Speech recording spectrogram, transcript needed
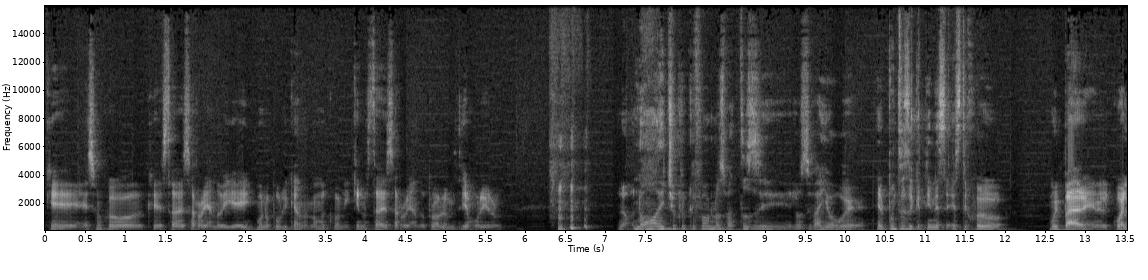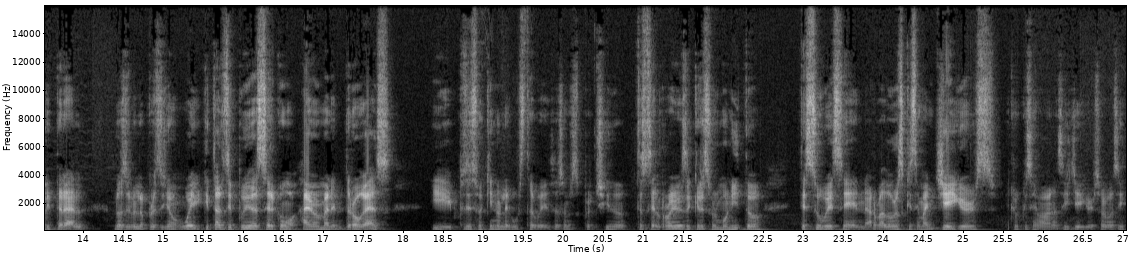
que es un juego que estaba desarrollando EA, bueno, publicando, no me acuerdo ni quién lo estaba desarrollando, probablemente ya murieron. No, no, de hecho creo que fueron los vatos de los de BioWare. El punto es de que tienes este juego muy padre en el cual literal los developers dijeron, güey, ¿qué tal si pudiera ser como Iron Man en drogas? Y pues eso aquí no le gusta, güey, eso suena súper chido. Entonces el rollo es de que eres un monito, te subes en armaduras que se llaman Jaegers, creo que se llamaban así Jaegers o algo así.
